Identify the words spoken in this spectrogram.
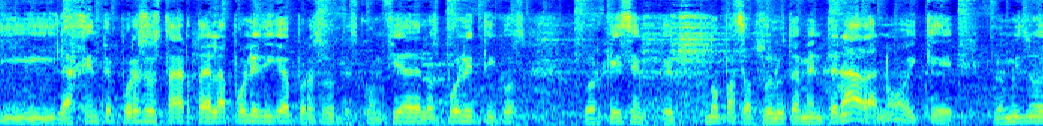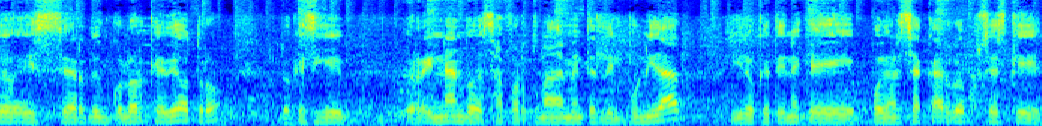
Y la gente por eso está harta de la política, por eso desconfía de los políticos, porque dicen que no pasa absolutamente nada, ¿no? Y que lo mismo es ser de un color que de otro. Lo que sigue reinando desafortunadamente es la impunidad y lo que tiene que ponerse a cargo pues, es que,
